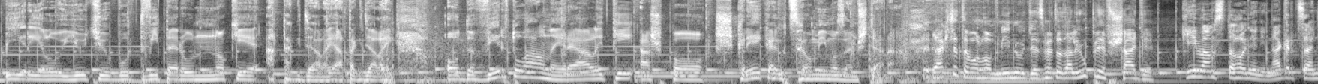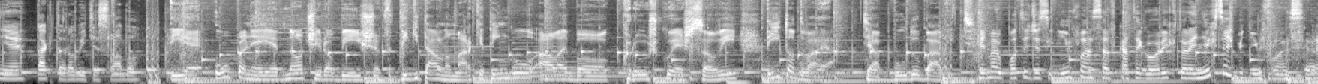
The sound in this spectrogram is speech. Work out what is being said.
Beerilu, YouTube, Twitteru, Nokia a tak ďalej a tak ďalej. Od virtuálnej reality až po škriekajúceho mimozemšťana. Jak ťa to mohlo minúť, sme to dali úplne všade. Kým vám z toho není nagrcanie, tak to robíte slabo. Je úplne jedno, či robíš v digitálnom marketingu alebo krúžkuješ sovy, títo dvaja ťa budú baviť. Keď majú pocit, že si influencer v kategórii, ktorej nechceš byť influencer.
